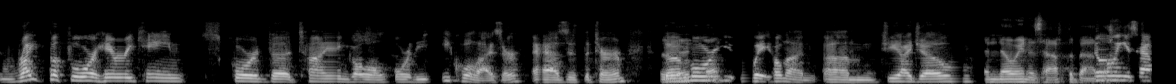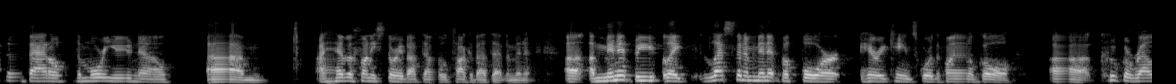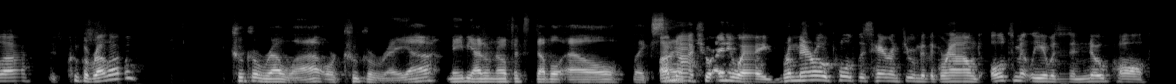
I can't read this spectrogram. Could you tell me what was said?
right before Harry Kane scored the tying goal or the equalizer, as is the term. The okay. more you wait, hold on. Um, GI Joe. And knowing is half the battle. Knowing is half the battle. The more you know. Um, I have a funny story about that. We'll talk about that in a minute. Uh, a minute, be, like less than a minute before Harry Kane scored the final goal, uh, Cucurella, is Cucurello? Cucurella or Cucurella, maybe. I don't know if it's double L. Like I'm not sure. Anyway, Romero pulled his hair and threw him to the ground. Ultimately, it was a no call.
